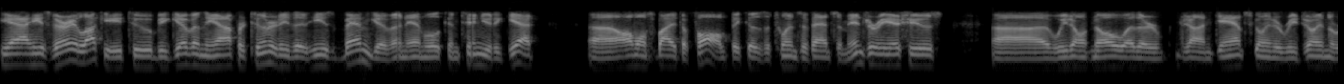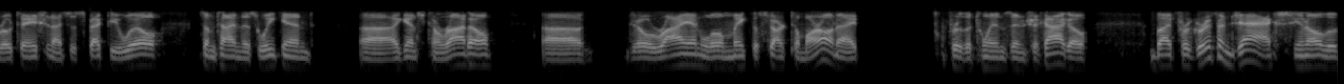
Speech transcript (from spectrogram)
Yeah, he's very lucky to be given the opportunity that he's been given and will continue to get uh, almost by default because the Twins have had some injury issues. Uh, we don't know whether John Gant's going to rejoin the rotation. I suspect he will sometime this weekend uh, against Toronto. Uh, Joe Ryan will make the start tomorrow night for the Twins in Chicago. But for Griffin Jax, you know,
